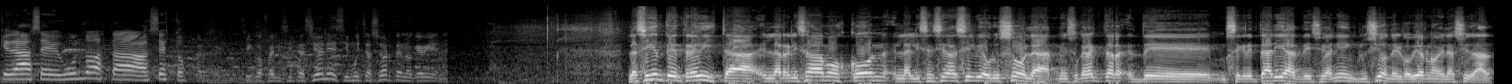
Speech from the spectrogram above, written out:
Que da segundo hasta sexto. Chicos, felicitaciones y mucha suerte en lo que viene. La siguiente entrevista la realizábamos con la licenciada Silvia Uruzola en su carácter de secretaria de Ciudadanía e Inclusión del Gobierno de la Ciudad,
